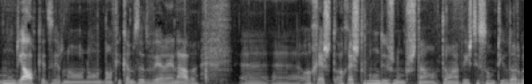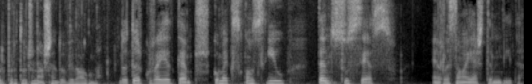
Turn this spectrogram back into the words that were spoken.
mundial, quer dizer, não não, não ficamos a dever em nada uh, uh, ao, resto, ao resto do mundo e os números estão, estão à vista e são motivo de orgulho para todos nós, sem dúvida alguma. Doutor Correia de Campos, como é que se conseguiu tanto sucesso em relação a esta medida?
